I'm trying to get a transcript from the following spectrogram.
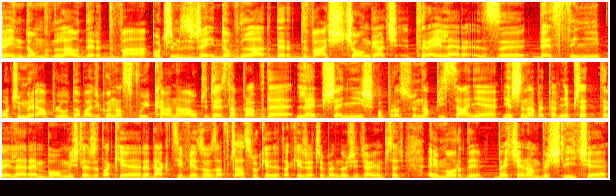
J. Downloader 2, po czym z J. Downloader 2 ściągać trailer z Destiny, po czym reuploadować go na swój kanał? Czy to jest naprawdę lepsze niż po prostu napisanie, jeszcze nawet pewnie przed trailerem, bo myślę, że takie redakcje wiedzą zawczasu, kiedy takie rzeczy będą się działy, napisać ej mordy, weźcie nam wyślijcie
